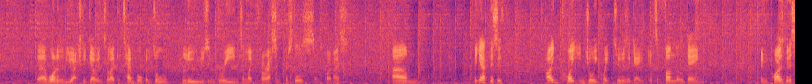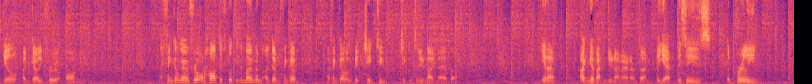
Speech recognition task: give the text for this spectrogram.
Uh, one of them you actually go into like a temple, but it's all blues and greens and like fluorescent crystals, so it's quite nice. Um, but yeah, this is. I quite enjoy Quake 2 as a game. It's a fun little game. It requires a bit of skill. I'm going through it on I think I'm going through it on hard difficulty at the moment. I don't think I'm. I think I was a bit too chicken to do Nightmare, but you know, I can go back and do Nightmare another time. But yeah, this is a brilliant.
